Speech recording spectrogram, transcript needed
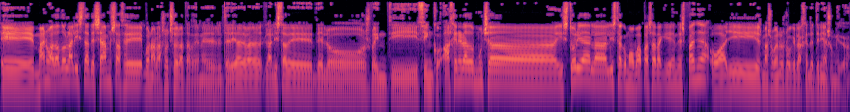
Eh, Manu ha dado la lista de Sams hace, bueno, a las 8 de la tarde, en el Telea, la, la lista de, de los 25. ¿Ha generado mucha historia la lista como va a pasar aquí en España o allí es más o menos lo que la gente tenía asumido?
